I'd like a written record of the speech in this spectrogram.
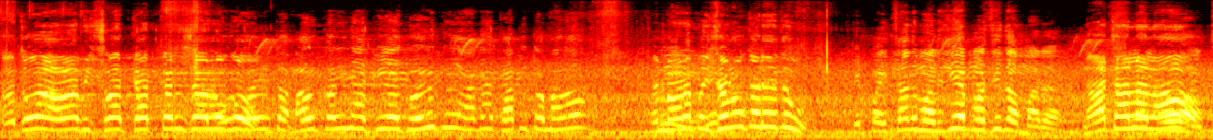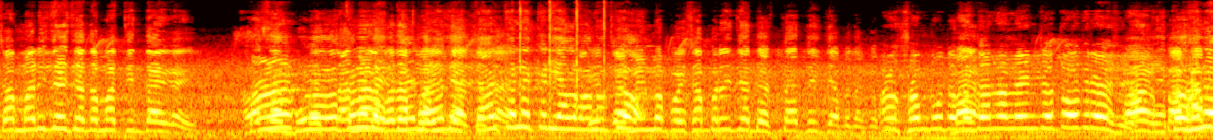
આ જો આવા વિશ્વાસઘાત કરી છે આ લોકો. તમારું કરી નાખ્યું એ જોયું કે આગળ ખાતું તમારો? અને મારા પૈસા નું કરી દઉં એ પૈસા તો મળી જાય પછી તમારે ના ચાલે લાવો. પૈસા મળી જાય છે તમારે ચિંતા કઈ સંપૂર્ણ પૈસા ભરી જાય દસ્તાવેજ થઈ જાય બધા આ બધાને લઈને જતો જ રહે છે પા- એ તો હનો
